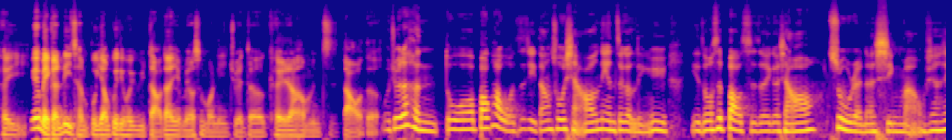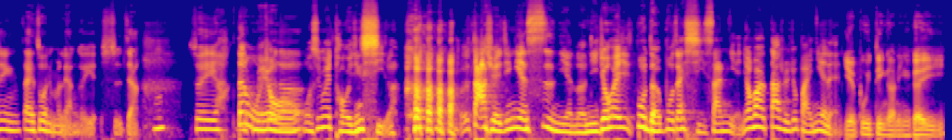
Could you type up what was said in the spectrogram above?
可以，因为每个人历程不一样，不一定会遇到，但有没有什么你觉得可以让他们知道的？我觉得很多，包括我自己当初想要念这个领域，也都是保持着一个想要助人的心嘛。我相信在座你们两个也是这样。所以，但我有觉得哦，我是因为头已经洗了，大学已经念四年了，你就会不得不再洗三年，要不然大学就白念嘞、也不一定啊，你可以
